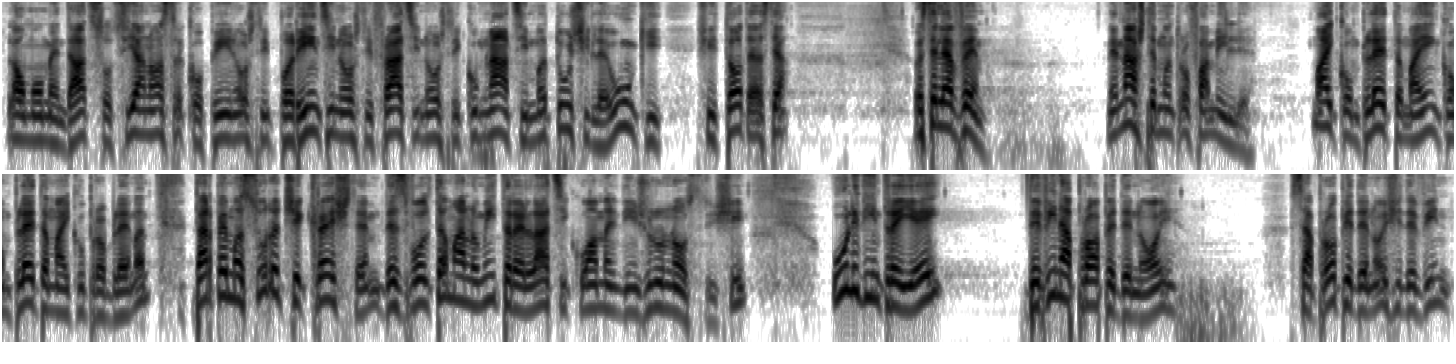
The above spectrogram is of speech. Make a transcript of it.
la un moment dat, soția noastră, copiii noștri, părinții noștri, frații noștri, cumnații, mătușile, unchii și toate astea, astea le avem. Ne naștem într-o familie. Mai completă, mai incompletă, mai cu probleme, dar pe măsură ce creștem, dezvoltăm anumite relații cu oamenii din jurul nostru și unii dintre ei devin aproape de noi, se apropie de noi și devin,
